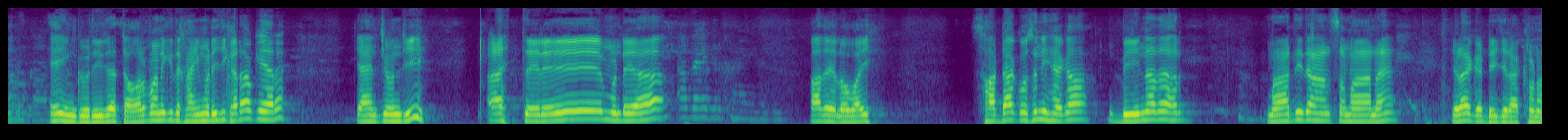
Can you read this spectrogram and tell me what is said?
ਕੰਮ ਕਰ ਇਹ ਇੰਗੂਰੀ ਦਾ ਟੌਰ ਬਣ ਕੇ ਦਿਖਾਈ ਮੜੀ ਜੀ ਖੜਾ ਹੋ ਕੇ ਯਾਰ। ਚੈਨ ਚੂਨ ਜੀ। ਆਹ ਤੇਰੇ ਮੁੰਡਿਆ। ਆ ਬੈਗ ਰੱਖਣਾ ਜੀ। ਗੱਡੀ ਆ ਦੇਖ ਲਓ ਬਾਈ। ਸਾਡਾ ਕੁਝ ਨਹੀਂ ਹੈਗਾ ਵੀ ਇਹਨਾਂ ਦਾ ਹਰ ਮਾਂ ਦੀ ਤਾਂ ਸਮਾਨ ਹੈ। ਜਿਹੜਾ ਗੱਡੀ 'ਚ ਰੱਖਣਾ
